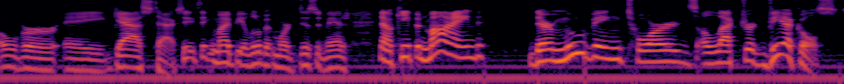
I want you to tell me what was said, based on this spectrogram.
over a gas tax? Who do you think might be a little bit more disadvantaged? Now, keep in mind they're moving towards electric vehicles.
